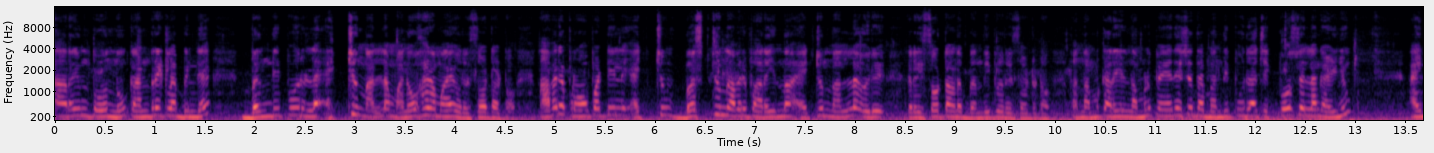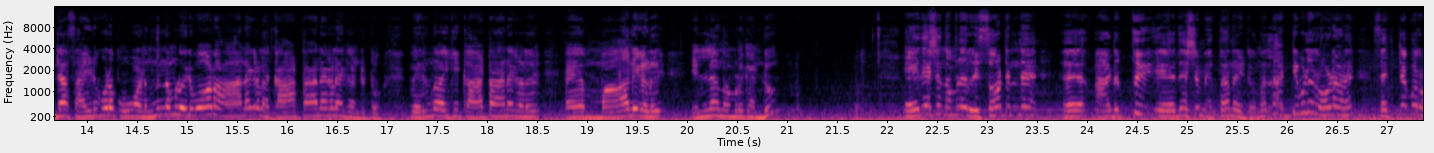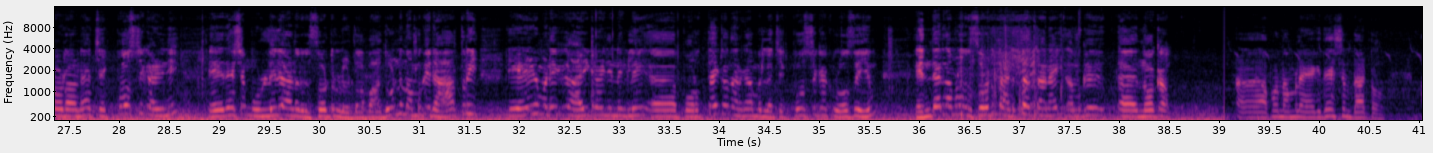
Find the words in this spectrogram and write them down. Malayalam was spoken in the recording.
അറിയും തോന്നുന്നു. കൺട്രി ക്ലബിന്റെ ബന്ദിപ്പൂരുള്ള ഏറ്റവും നല്ല മനോഹരമായ റിസോർട്ട് കേട്ടോ അവരെ പ്രോപ്പർട്ടിയിൽ ഏറ്റവും ബെസ്റ്റ് എന്ന് അവർ പറയുന്ന ഏറ്റവും നല്ല ഒരു റിസോർട്ടാണ് ബന്ദിപ്പൂർ റിസോർട്ട് കേട്ടോ അപ്പം നമുക്കറിയില്ല. നമ്മളിപ്പോൾ ഏകദേശത്തെ ബന്ദിപ്പൂർ ആ ചെക്ക് പോസ്റ്റ് എല്ലാം കഴിഞ്ഞു. അതിന്റെ ആ സൈഡിൽ കൂടെ പോവാണ്. ഇന്ന് നമ്മൾ ഒരുപാട് ആനകളെ കാട്ടാനകളെ കണ്ടിട്ടോ. വരുന്ന വഴിക്ക് കാട്ടാനകൾ മാനുകൾ എല്ലാം നമ്മൾ കണ്ടു. ഏകദേശം നമ്മൾ റിസോർട്ടിന്റെ അടുത്ത് ഏകദേശം എത്താനായിട്ട് നല്ല അടിപൊളി റോഡാണ്. സെറ്റപ്പ് റോഡാണ്. ചെക്ക് പോസ്റ്റ് കഴിഞ്ഞ് ഏകദേശം ഉള്ളിലാണ് റിസോർട്ടുള്ളത് കേട്ടോ. അപ്പൊ അതുകൊണ്ട് നമുക്ക് രാത്രി ഏഴ് മണിക്ക് ആയി കഴിഞ്ഞിട്ടുണ്ടെങ്കിൽ പുറത്തേക്ക് ഇറങ്ങാൻ പറ്റില്ല. ചെക്ക് പോസ്റ്റ് ഒക്കെ ക്ലോസ് ചെയ്യും. എന്തായാലും നമ്മൾ റിസോർട്ടിന്റെ അടുത്തെത്താനായി നമുക്ക് നോക്കാം. അപ്പോൾ നമ്മൾ ഏകദേശം ഇതാട്ടോ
